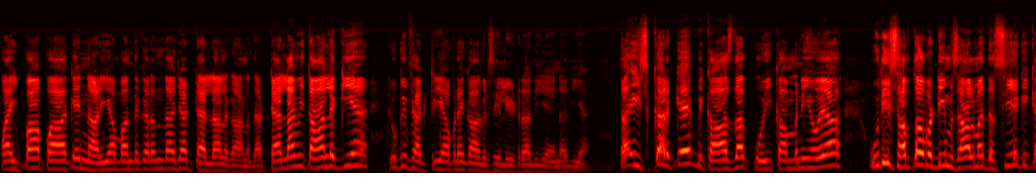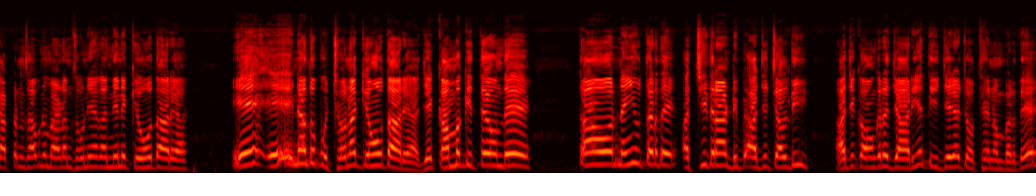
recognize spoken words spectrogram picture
ਪਾਈਪਾਂ ਪਾ ਕੇ ਨਾਲੀਆਂ ਬੰਦ ਕਰਨ ਦਾ ਜਾਂ ਟੈਲਾਂ ਲਗਾਉਣ ਦਾ। ਟੈਲਾਂ ਵੀ ਤਾਂ ਲੱਗੀਆਂ, ਕਿਉਂਕਿ ਫੈਕਟਰੀਆਂ ਆਪਣੇ ਕਾਂਗਰਸੀ ਲੀਡਰਾਂ ਦੀਆਂ, ਇਹਨਾਂ ਦੀਆਂ। ਤਾਂ ਇਸ ਕਰਕੇ ਵਿਕਾਸ ਦਾ ਕੋਈ ਕੰਮ ਨਹੀਂ ਹੋਇਆ। ਉਹਦੀ ਸਭ ਤੋਂ ਵੱਡੀ ਮਿਸਾਲ ਮੈਂ ਦੱਸੀ ਹੈ ਕਿ ਕੈਪਟਨ ਸਾਹਿਬ ਨੂੰ ਮੈਡਮ ਸੋਨੀਆ ਗਾਂਧੀ ਨੇ ਕਿਉਂ ਉਤਾਰਿਆ? ਇਹ ਇਹ ਇਹਨਾਂ ਤੋਂ ਪੁੱਛੋ ਨਾ ਕਿਉਂ ਉਤਾਰਿਆ। ਜੇ ਕੰਮ ਕੀਤੇ ਹੁੰਦੇ ਤਾਂ ਉਹ ਨਹੀਂ ਉਤਰਦੇ। ਅੱਛੀ ਤਰ੍ਹਾਂ ਡਿਬ- ਅੱਜ ਚੱਲਦੀ, ਅੱਜ ਕਾਂਗਰਸ ਜਾ ਰਹੀ ਹੈ ਤੀਜੇ ਜਾਂ ਚੌਥੇ ਨੰਬਰ ਤੇ।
